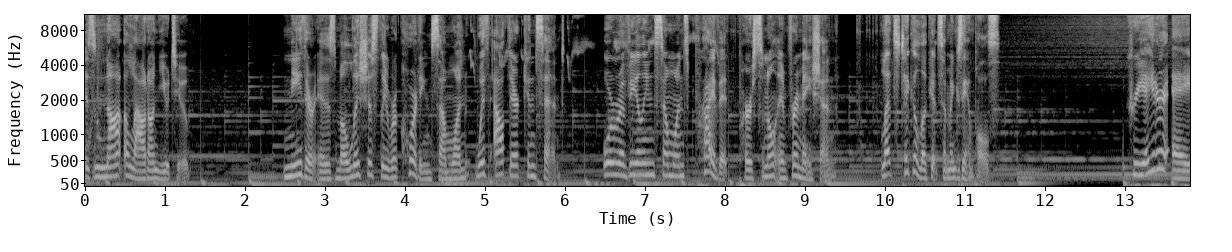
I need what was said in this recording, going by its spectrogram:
is not allowed on YouTube. Neither is maliciously recording someone without their consent. or revealing someone's private personal information. Let's take a look at some examples. Creator A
